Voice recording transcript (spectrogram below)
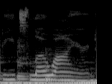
Beats low iron.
